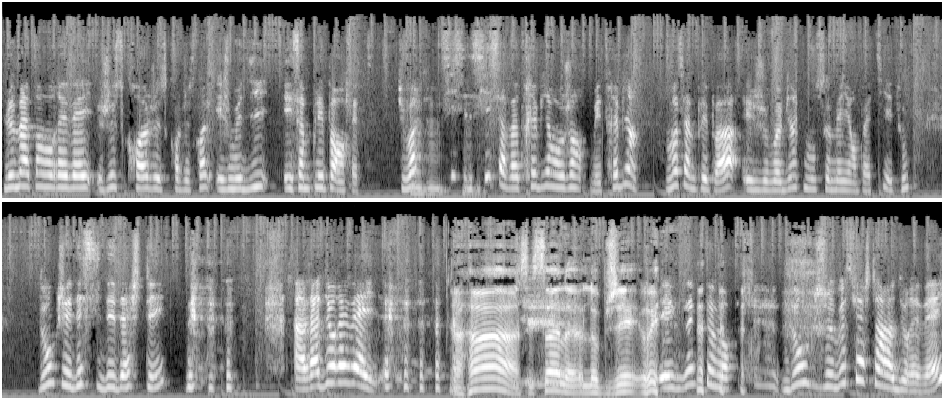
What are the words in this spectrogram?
Le matin au réveil, je scrolle, je scrolle, je scrolle, et je me dis, et ça me plaît pas en fait. Tu vois, mhm. si, si ça va très bien aux gens, mais très bien. Moi, ça me plaît pas, et je vois bien que mon sommeil empathie et tout. Donc, j'ai décidé d'acheter un radio réveil. ah, ah c'est ça l'objet. Oui. Exactement. Donc, je me suis acheté un radio réveil.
